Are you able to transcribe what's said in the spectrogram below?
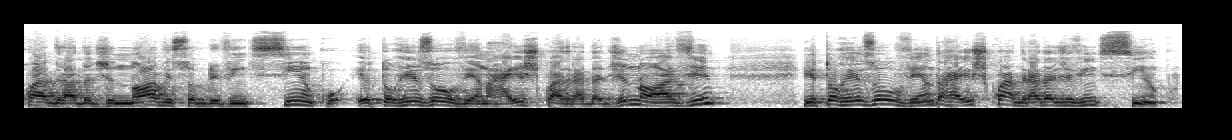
quadrada de 9 sobre 25, eu estou resolvendo a raiz quadrada de 9 e estou resolvendo a raiz quadrada de 25.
